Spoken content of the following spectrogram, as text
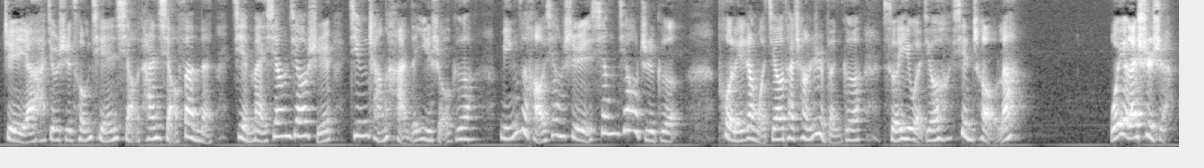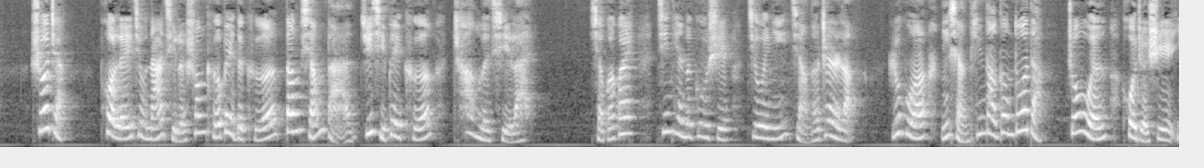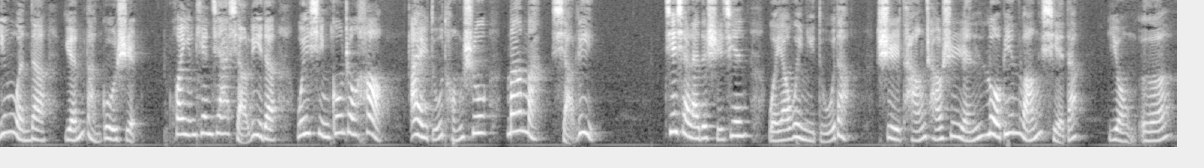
这呀，就是从前小摊小贩们贱卖香蕉时经常喊的一首歌，名字好像是《香蕉之歌》。破雷让我教他唱日本歌，所以我就献丑了。我也来试试。”说着，破雷就拿起了双壳贝的壳当响板，举起贝壳。唱了起来，小乖乖，今天的故事就为你讲到这儿了。如果你想听到更多的中文或者是英文的原版故事，欢迎添加小丽的微信公众号“爱读童书妈妈小丽”。接下来的时间，我要为你读的是唐朝诗人骆宾王写的《咏鹅》。《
